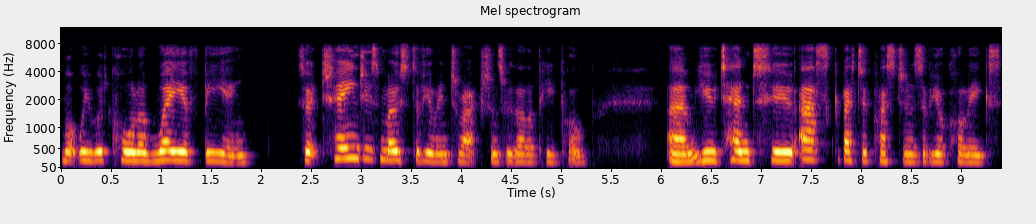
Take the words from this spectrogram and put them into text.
what we would call a way of being. So it changes most of your interactions with other people. Um, you tend to ask better questions of your colleagues.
